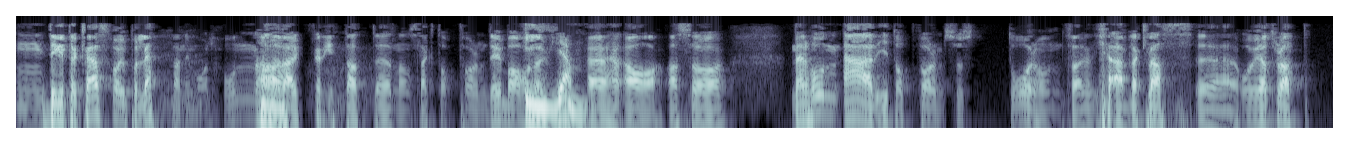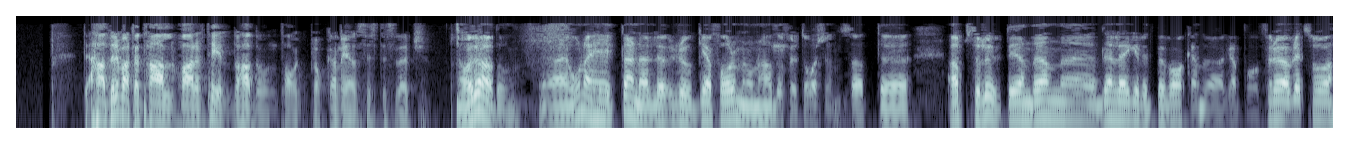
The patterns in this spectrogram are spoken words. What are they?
Mm, Digital Class var ju på Lettland i mål. Hon Ja. hade verkligen hittat eh, någon slags toppform. Det är bara att hålla Igen. Eh, ja, alltså. När hon är i toppform så står hon för en jävla klass. Eh, och jag tror att, hade det varit ett halvvarv till, då hade hon tagit, plockat ner Sister Sledge. Ja, det hade hon. Ja, hon har hittat den där ruggiga formen hon hade för ett år sedan. Så att eh, absolut, den, den, eh, den lägger vi ett bevakande öga på. För övrigt så eh,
